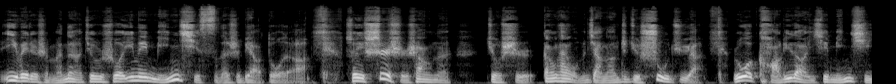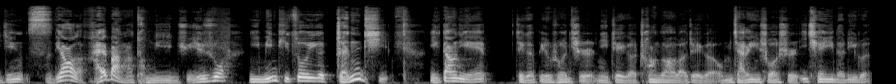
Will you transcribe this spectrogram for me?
意味着什么呢？就是说，因为民企死的是比较多的啊，所以事实上呢，就是刚才我们讲到这句数据啊，如果考虑到一些民企已经死掉了，还把它统计进去，也就是说，你民企作为一个整体，你当年这个，比如说是你这个创造了这个，我们假定说是一千亿的利润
